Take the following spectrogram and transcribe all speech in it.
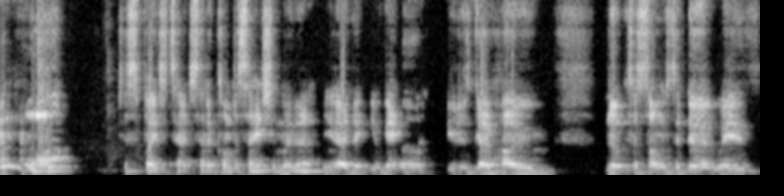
what? Just spoke to Taylor, just had a conversation with her. You know, that you'll get you just go home, look for songs to do it with,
